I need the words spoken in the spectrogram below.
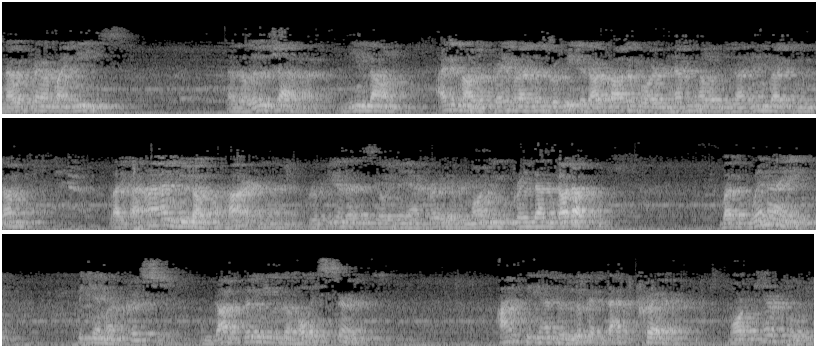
And I would pray on my knees. As a little child, I'd kneel down. I didn't know how to pray, but I just repeated, Our Father who art in heaven, hallowed be thy name, thy kingdom come. Like, I, I knew it off my heart, and I repeated that's the only thing I prayed. Every morning, prayed that and got up. But when I became a Christian, and God filled me with the Holy Spirit, I began to look at that prayer more carefully.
